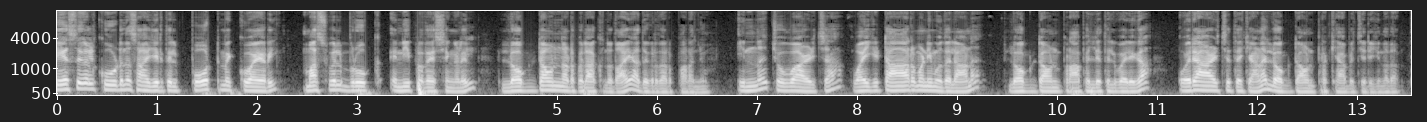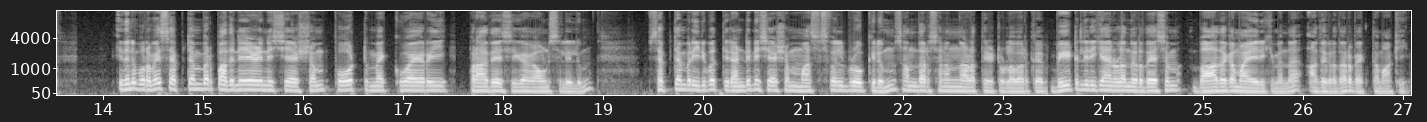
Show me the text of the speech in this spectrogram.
കേസുകൾ കൂടുന്ന സാഹചര്യത്തിൽ പോർട്ട് മെക്വയറി മസ്വൽ ബ്രൂക്ക് എന്നീ പ്രദേശങ്ങളിൽ ലോക്ക്ഡൌൺ നടപ്പിലാക്കുന്നതായി അധികൃതർ പറഞ്ഞു. ഇന്ന് ചൊവ്വാഴ്ച വൈകിട്ട് ആറ് മണി മുതലാണ് ലോക്ക്ഡൌൺ പ്രാബല്യത്തിൽ വരിക. ഒരാഴ്ചത്തേക്കാണ് ലോക്ക്ഡൌൺ പ്രഖ്യാപിച്ചിരിക്കുന്നത്. ഇതിനു പുറമെ സെപ്റ്റംബർ പതിനേഴിന് ശേഷം പോർട്ട് മെക്വയറി പ്രാദേശിക കൌൺസിലിലും സെപ്റ്റംബർ ഇരുപത്തിരണ്ടിന് ശേഷം മസ്വൽ ബ്രൂക്കിലും സന്ദർശനം നടത്തിയിട്ടുള്ളവർക്ക് വീട്ടിലിരിക്കാനുള്ള നിർദ്ദേശം ബാധകമായിരിക്കുമെന്ന് അധികൃതർ വ്യക്തമാക്കി.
